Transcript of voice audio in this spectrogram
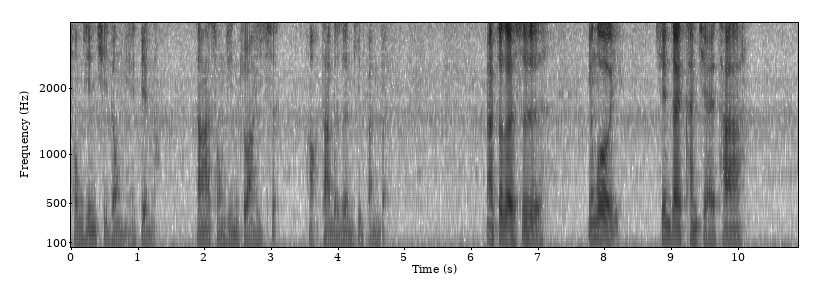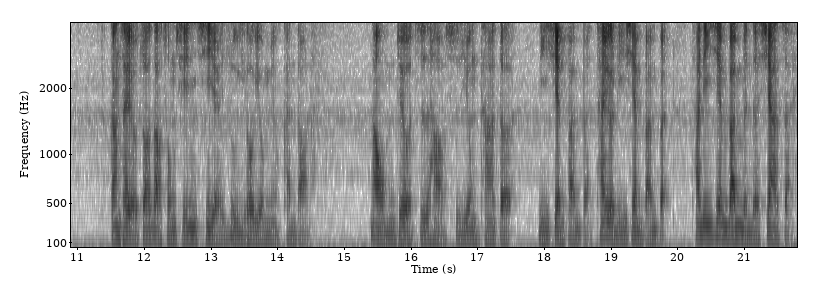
重新启动你的电脑，让它重新抓一次，好，它的任体版本。那这个是因为现在看起来它刚才有抓到，重新写入以后又没有看到了，那我们就只好使用它的离线版本。它有离线版本，它离线版本的下载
